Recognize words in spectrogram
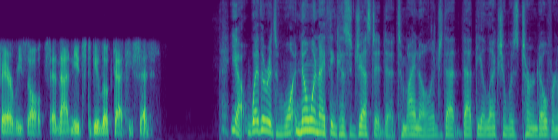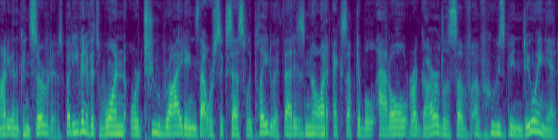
fair results, and that needs to be looked at. He said. Yeah, whether it's one, no one I think has suggested, uh, to my knowledge, that that the election was turned over. Not even the conservatives. But even if it's one or two ridings that were successfully played with, that is not acceptable at all, regardless of of who's been doing it.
